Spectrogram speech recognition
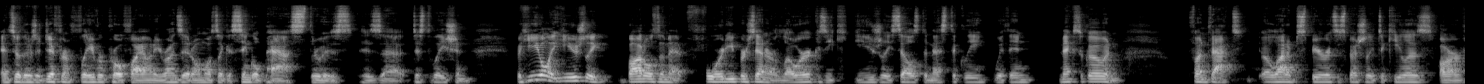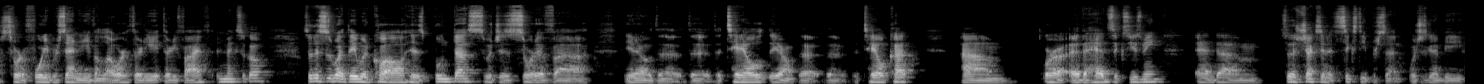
And so there's a different flavor profile, and he runs it almost like a single pass through his his uh, distillation. But he only he usually bottles them at forty percent or lower because he, he usually sells domestically within Mexico. And fun fact, a lot of spirits, especially tequilas, are sort of forty percent and even lower, 38, 35 in Mexico. So this is what they would call his puntas, which is sort of uh, you know the the the tail, you know the the, the tail cut um, or uh, the heads, excuse me. And um, so this checks in at 60%, which is going to be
